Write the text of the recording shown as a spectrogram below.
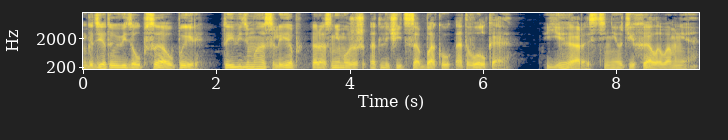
«Где ты увидел пса, упырь? Ты, видимо, ослеп, раз не можешь отличить собаку от волка». Ярость не утихала во мне.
